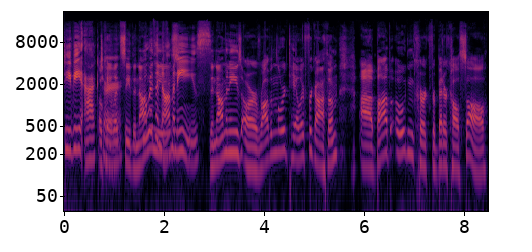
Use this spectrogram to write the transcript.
TV actor. Okay, let's see. The nominees. Who are the nominees-? The nominees are Robin Lord Taylor for Gotham, uh, Bob Odenkirk for Better Call Saul,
